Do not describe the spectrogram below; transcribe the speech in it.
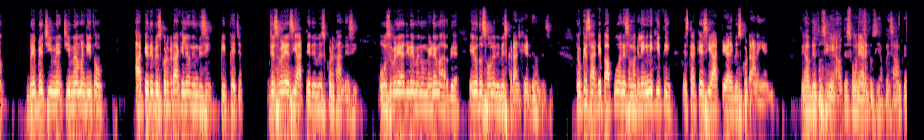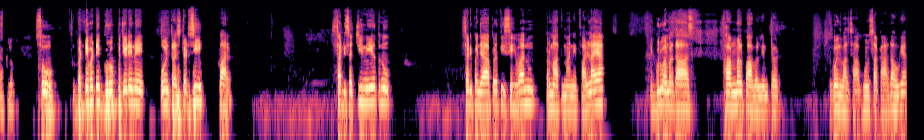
ਬੇਬੇ ਚੀਮੇ, ਚੀਮਾ ਮੰਡੀ ਤੋਂ ਆਟੇ ਦੇ ਬਿਸਕੁਟ ਕਢਾ ਕੇ ਲਿਆਉਂਦੀ ਹੁੰਦੀ ਸੀ ਪੀਪੇ 'ਚ। ਜਿਸ ਵੇਲੇ ਅਸੀਂ ਆਟੇ ਦੇ ਬਿਸਕੁਟ ਖਾਂਦੇ ਸੀ, ਉਸ ਵੇਲੇ ਆ ਜਿਹੜੇ ਮੈਨੂੰ ਮਿਹਣੇ ਮਾਰਦੇ ਆ, ਇਹ ਉਦੋਂ ਸੋਨੇ ਦੇ ਬਿਸਕੁਟਾਂ 'ਚ ਖੇਡਦੇ ਹੁੰਦੇ ਸੀ। ਕਿਉਂਕਿ ਸਾਡੇ ਪਾਪੂਆਂ ਨੇ ਸਮਗਲਿੰਗ ਨਹੀਂ ਕੀਤੀ, ਇਸ ਕਰਕੇ ਅਸੀਂ ਆਟੇ ਵਾਲੇ ਬਿਸਕੁਟ ਆਣੇ ਆ ਜੀ। ਤੇ ਆਪਦੇ ਤੁਸੀਂ, ਆਪਦੇ ਸੋਨੇ ਵਾਲੇ ਤੁਸੀਂ ਆਪਣੇ ਸਾਂਭ ਕੇ ਰੱਖ ਲਓ। ਸੋ ਵੱਡੇ ਵੱਡੇ ਗਰੁੱਪ ਜਿਹੜੇ ਨੇ, ਉਹ ਇੰਟਰਸਟਿਡ ਸੀ, ਪਰ ਸਾਡੀ ਸੱਚੀ ਨੀਅਤ ਨੂੰ, ਸਾਡੀ ਪੰਜਾਬ ਪ੍ਰਤੀ ਸੇਵਾ ਨੂੰ ਪ੍ਰਮਾਤਮਾ ਨੇ ਫੜ ਲਾਇਆ ਤੇ Guru Amardas thermal power limited Goindwal Sahib ਹੁਣ ਸਰਕਾਰ ਦਾ ਹੋ ਗਿਆ।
